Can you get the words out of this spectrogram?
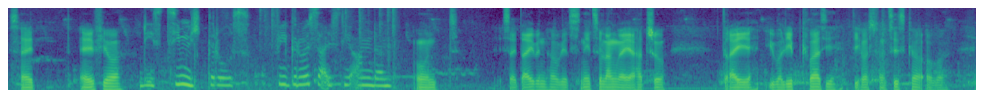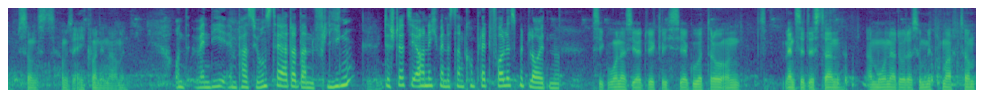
seit elf Jahren. Die ist ziemlich groß, viel größer als die anderen. Und seit Iben habe ich jetzt nicht so lange, weil er hat schon drei überlebt quasi. Die heißt Franziska, aber sonst haben sie eigentlich keine Namen. Und wenn die im Passionstheater dann fliegen, das stört sie auch nicht, wenn es dann komplett voll ist mit Leuten. Sie gewohnen sich halt wirklich sehr gut dran und wenn sie das dann einen Monat oder so mitgemacht haben,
